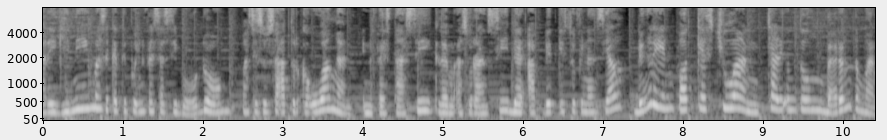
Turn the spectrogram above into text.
Hari gini masih ketipu investasi bodong, masih susah atur keuangan, investasi, klaim asuransi, dan update isu finansial? Dengerin podcast Cuan, cari untung bareng teman.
